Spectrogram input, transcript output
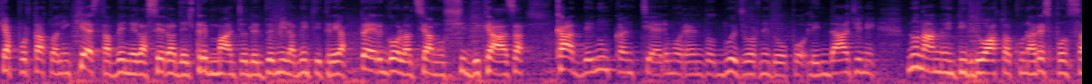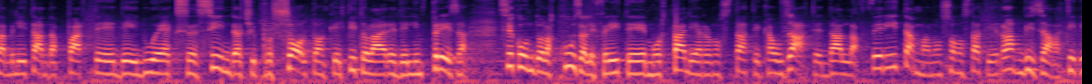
che ha portato all'inchiesta avvenne la sera del 3 maggio del 2023 a Pergo. L'anziano uscì di casa, cadde in un cantiere morendo due giorni dopo. Le indagini non hanno individuato alcuna responsabilità da parte dei due ex sindaci, prosciolto anche il titolare dell'impresa. Secondo l'accusa le ferite mortali erano state causate dalla ferita ma non sono stati ravvisati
